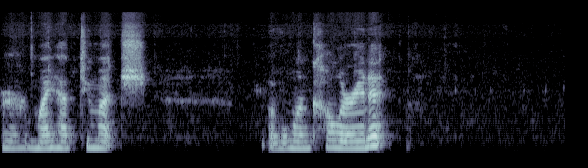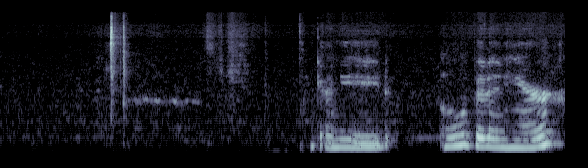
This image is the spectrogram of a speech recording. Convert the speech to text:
or might have too much of one color in it. I think I need a little bit in here.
